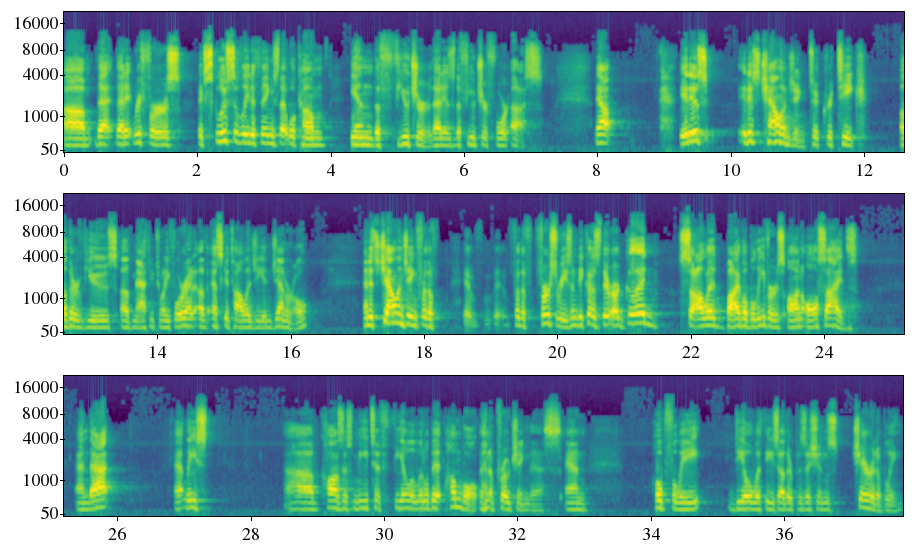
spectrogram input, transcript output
Um, that, that it refers exclusively to things that will come in the future, that is, the future for us. Now, it is, it is challenging to critique other views of Matthew 24 and of eschatology in general. And it's challenging for the, for the first reason because there are good solid Bible believers on all sides. And that, at least, uh, causes me to feel a little bit humble in approaching this and hopefully deal with these other positions charitably.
